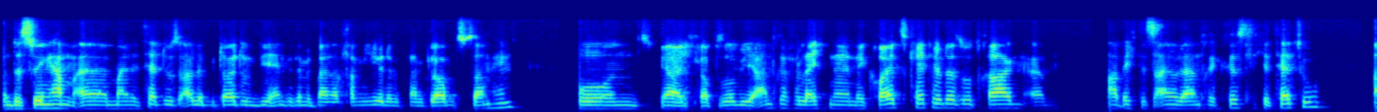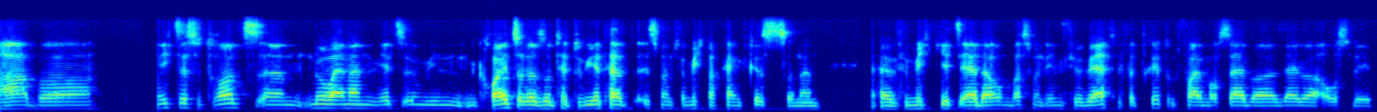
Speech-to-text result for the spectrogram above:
Und deswegen haben äh, meine Tattoos alle Bedeutungen, die entweder mit meiner Familie oder mit meinem Glauben zusammenhängen. Und ja, ich glaube, so wie andere vielleicht eine, eine Kreuzkette oder so tragen, ähm, habe ich das ein oder andere christliche Tattoo. Aber nichtsdestotrotz, ähm, nur weil man jetzt irgendwie ein, ein, Kreuz oder so tätowiert hat, ist man für mich noch kein Christ, sondern äh, für mich geht es eher darum, was man eben für Werte vertritt und vor allem auch selber, selber auslebt.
